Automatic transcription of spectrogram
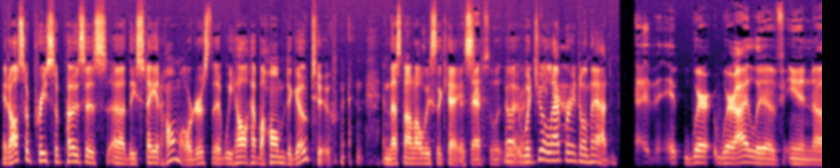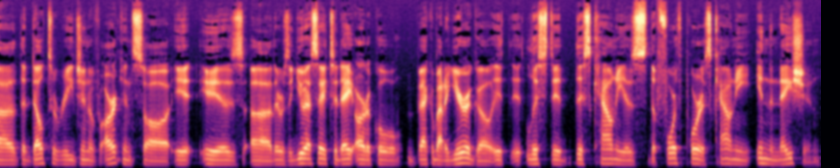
It also presupposes uh, these stay at home orders that we all have a home to go to, and that's not always the case. That's absolutely. Uh, right. Would you elaborate on that? Uh, it, where where I live in uh, the Delta region of Arkansas, it is uh, there was a USA Today article back about a year ago. It, it listed this county as the fourth poorest county in the nation,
